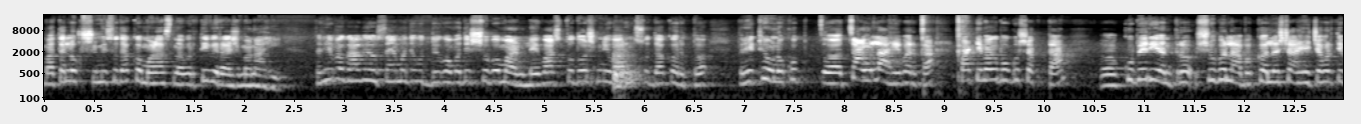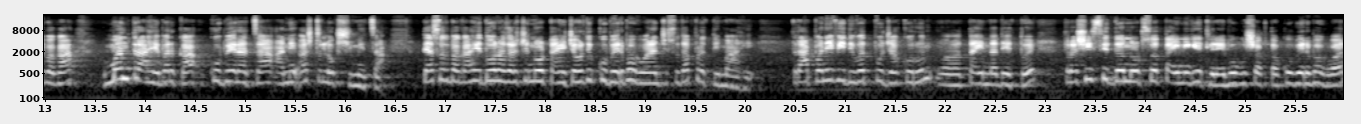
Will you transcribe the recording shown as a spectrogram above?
माता लक्ष्मी सुद्धा कमळ आसनावरती विराजमान आहे. तर हे बघा व्यवसायामध्ये उद्योगामध्ये शुभ मानले वास्तुदोष निवारण सुद्धा करतं. तर हे ठेवणं खूप चांगलं आहे बरं का. पाठीमाग बघू शकता कुबेर यंत्र शुभ लाभ कलश आहे ह्याच्यावरती बघा मंत्र आहे बरं का कुबेराचा आणि अष्टलक्ष्मीचा. त्यासोबत बघा हे दोन हजारची नोट आहे ह्याच्यावरती कुबेर भगवानांची सुद्धा प्रतिमा आहे. तर आपण हे विधिवत पूजा करून ताईंना ताईंना देतोय. तर अशी सिद्ध नोट्स ताईंनी घेतलेली आहे. बघू शकता कुबेर भगवान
